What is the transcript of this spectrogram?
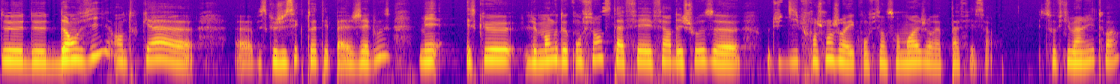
de de- d'envie en tout cas, euh, euh, parce que je sais que toi t'es pas jalouse, mais est-ce que le manque de confiance t'a fait faire des choses euh, où tu te dis franchement j'aurais eu confiance en moi, j'aurais pas fait ça? Sophie Marie, toi?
